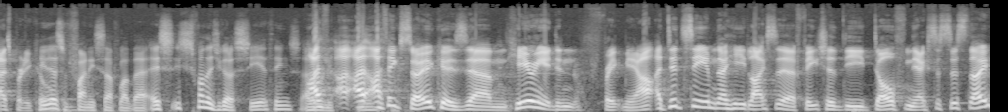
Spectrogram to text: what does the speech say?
That's pretty cool. he does some funny stuff like that. It's it's just one of those you got to see it things. I, really- I, I think so because um, hearing it didn't freak me out. I did see him though; he likes to feature the doll from The Exorcist though,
